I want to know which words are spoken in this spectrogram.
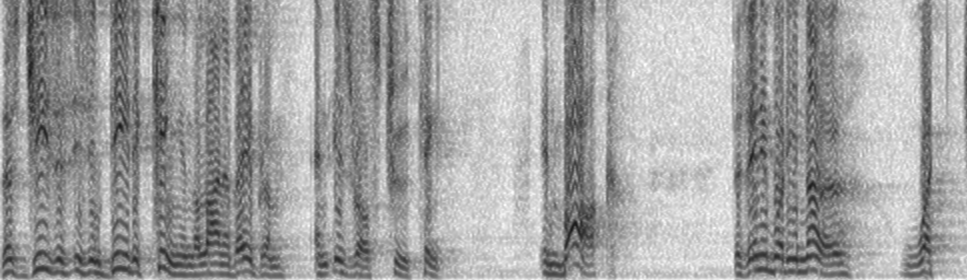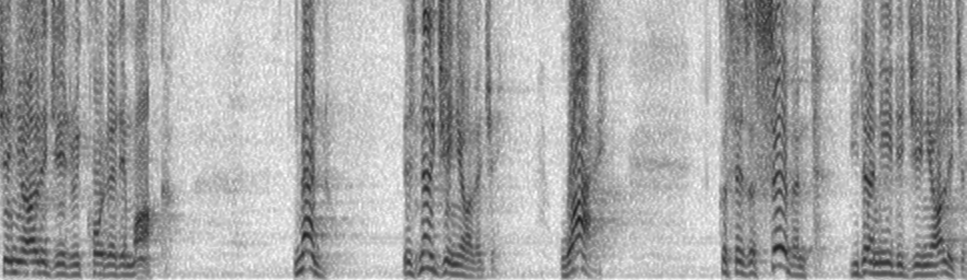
This Jesus is indeed a king in the line of Abram, and Israel's true king. In Mark, does anybody know what genealogy is recorded in Mark? None. There's no genealogy. Why? Because as a servant, you don't need a genealogy.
